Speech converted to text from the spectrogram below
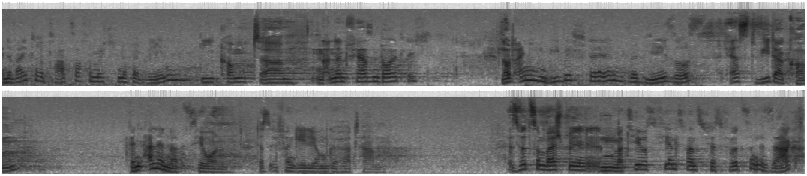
Eine weitere Tatsache möchte ich noch erwähnen, die kommt äh, in anderen Versen deutlich. Laut einigen Bibelstellen wird Jesus erst wiederkommen, wenn alle Nationen das Evangelium gehört haben. Es wird zum Beispiel in Matthäus 24, Vers 14 gesagt,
